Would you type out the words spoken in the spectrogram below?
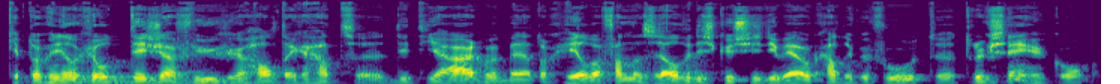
ik heb toch een heel groot déjà vu gehalte gehad uh, dit jaar, waarbij dat toch heel wat van dezelfde discussies die wij ook hadden gevoerd uh, terug zijn gekomen.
